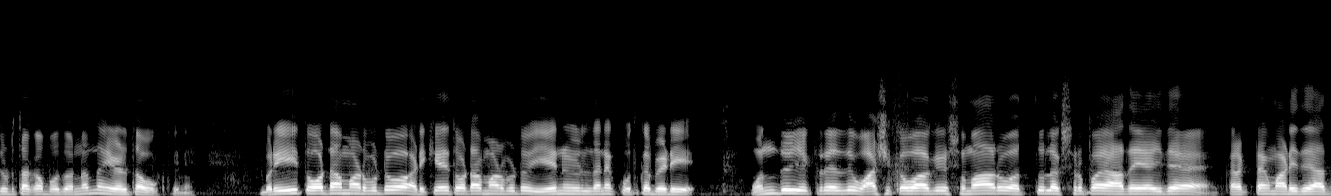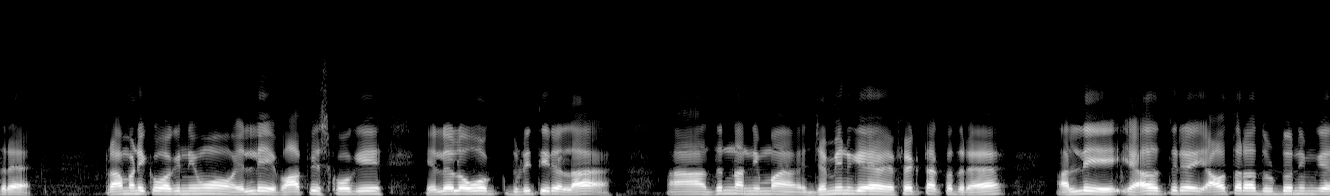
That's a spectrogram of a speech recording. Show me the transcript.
ದುಡ್ಡು ತಗೋಬೋದು ಅನ್ನೋದನ್ನ ಹೇಳ್ತಾ ಹೋಗ್ತೀನಿ. ಬರೀ ತೋಟ ಮಾಡಿಬಿಟ್ಟು, ಅಡಿಕೆ ತೋಟ ಮಾಡಿಬಿಟ್ಟು ಏನೂ ಇಲ್ದೇ ಕೂತ್ಕೋಬೇಡಿ. ಒಂದು ಎಕರೆಯಲ್ಲಿ ವಾರ್ಷಿಕವಾಗಿ ಸುಮಾರು ಹತ್ತು ಲಕ್ಷ ರೂಪಾಯಿ ಆದಾಯ ಇದೆ ಕರೆಕ್ಟಾಗಿ ಮಾಡಿದೆ ಆದರೆ. ಪ್ರಾಮಾಣಿಕವಾಗಿ ನೀವು ಎಲ್ಲಿ ಆಫೀಸ್ಗೆ ಹೋಗಿ ಎಲ್ಲೆಲ್ಲೋ ಹೋಗಿ ದುಡಿತೀರಲ್ಲ ಅದನ್ನು ನಿಮ್ಮ ಜಮೀನಿಗೆ ಎಫೆಕ್ಟ್ ಹಾಕಿದ್ರೆ ಅಲ್ಲಿ ಯಾವ ಥರ ಯಾವ ಥರ ದುಡ್ಡು ನಿಮಗೆ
